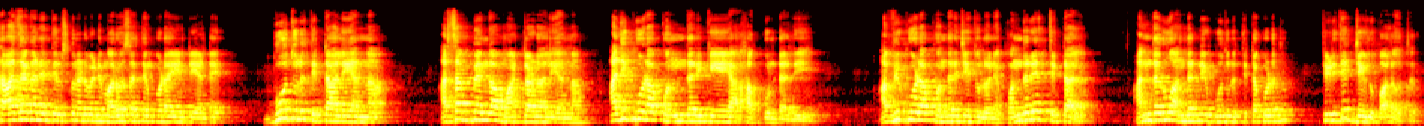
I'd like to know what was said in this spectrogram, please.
తాజాగా నేను తెలుసుకున్నటువంటి మరో సత్యం కూడా ఏంటి అంటే బూతులు తిట్టాలి అన్నా అసభ్యంగా మాట్లాడాలి అన్నా అది కూడా కొందరికే హక్కు ఉంటుంది అవి కూడా కొందరి చేతుల్లోనే కొందరే తిట్టాలి. అందరూ అందరినీ బూతులు తిట్టకూడదు తిడితే జైలు పాలవుతారు.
